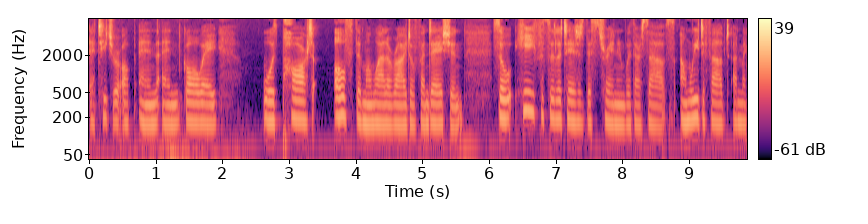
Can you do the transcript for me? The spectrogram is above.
a teacher up in, in Galway, was part of the Manuel Riedo Foundation. So he facilitated this training with ourselves, and we developed a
